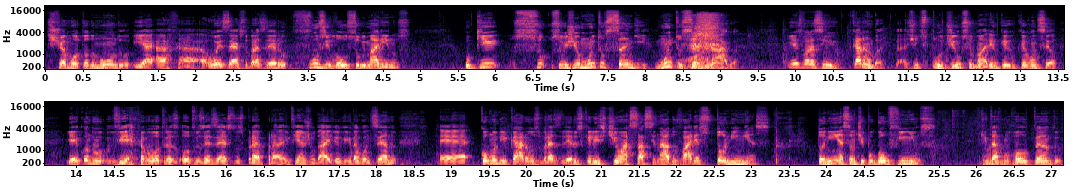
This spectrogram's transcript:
Chamou todo mundo e a- a- a- o exército brasileiro fuzilou os submarinos. O que su- surgiu muito sangue, muito sangue na água. E eles falaram assim: caramba, a gente explodiu um submarino, o que, que aconteceu? E aí, quando vieram outras, outros exércitos para, enfim, ajudar e ver o que está acontecendo, é, comunicaram os brasileiros que eles tinham assassinado várias toninhas. Toninhas são tipo golfinhos que estavam voltando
